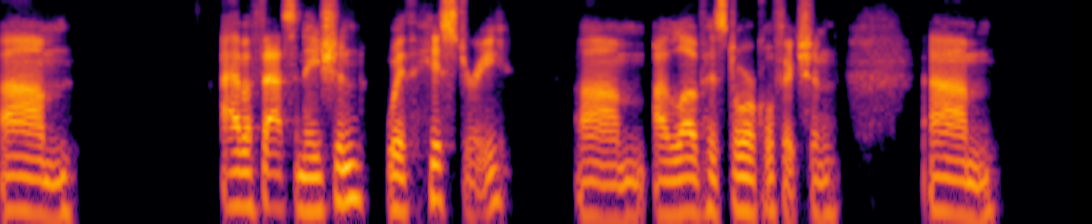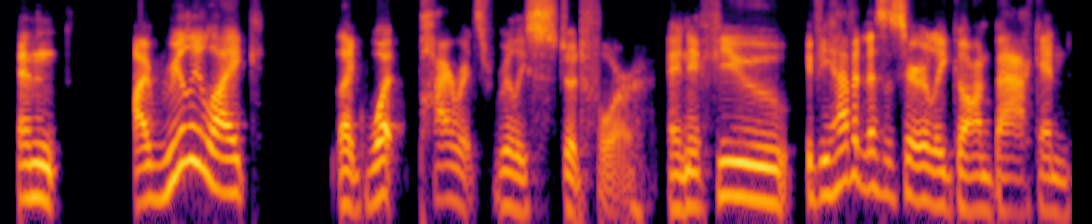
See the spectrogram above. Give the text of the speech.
Um, I have a fascination with history. Um, I love historical fiction. Um, and I really like like what pirates really stood for. And if you if you haven't necessarily gone back and,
